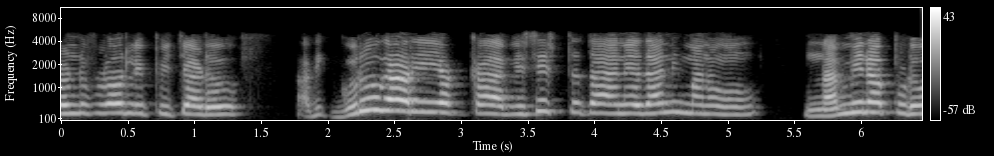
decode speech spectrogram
రెండు ఫ్లోర్లు ఇప్పించాడు. అది గురువు గారి యొక్క విశిష్టత అనే దాన్ని మనం నమ్మినప్పుడు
